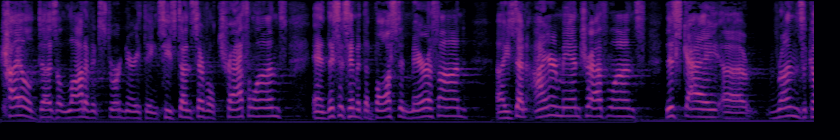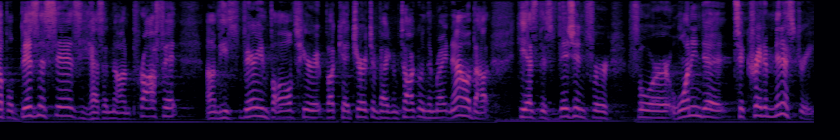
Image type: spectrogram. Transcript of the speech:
Kyle does a lot of extraordinary things. He's done several triathlons, and this is him at the Boston Marathon. Uh, he's done Ironman triathlons. This guy uh, runs a couple businesses. He has a nonprofit. Um, he's very involved here at Buckhead Church. In fact, I'm talking with him right now about he has this vision for, for wanting to, to create a ministry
